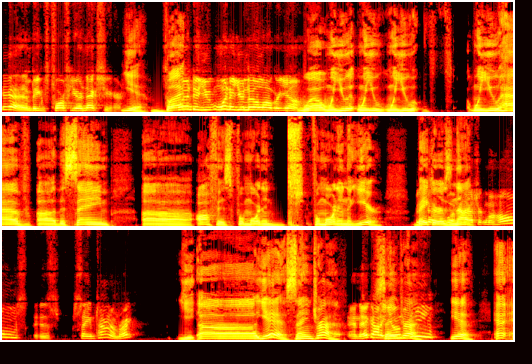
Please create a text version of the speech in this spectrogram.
yeah, and be fourth year next year. Yeah. So But, when do you when are you no longer young? Well, when you when you when you when you have uh the same uh office for more than for more than a year, Baker is what, not. Patrick Mahomes is same time, right? Ye- Uh, yeah, same drive, And they got a same young drive. team. Yeah. And, and,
